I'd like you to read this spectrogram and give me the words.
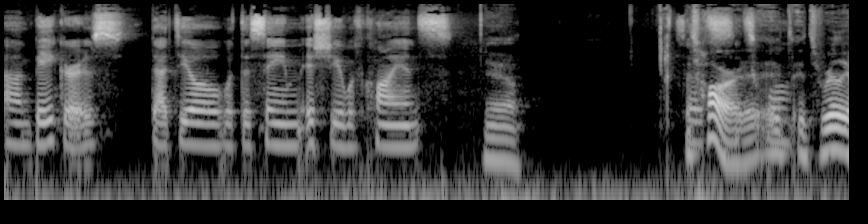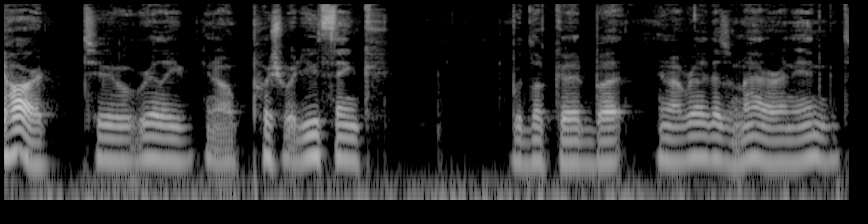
um, bakers that deal with the same issue with clients. Yeah. it's, hard. It- It's, it's really hard to really you know push what you think would look good, but you know it really doesn't matter in the end.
